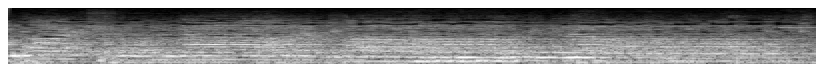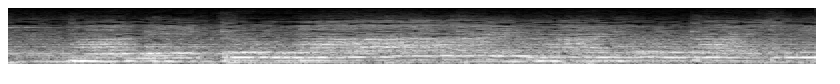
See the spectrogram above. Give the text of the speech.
আমার সোনার বাংলা আমি তোমায় ভালোবাসি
